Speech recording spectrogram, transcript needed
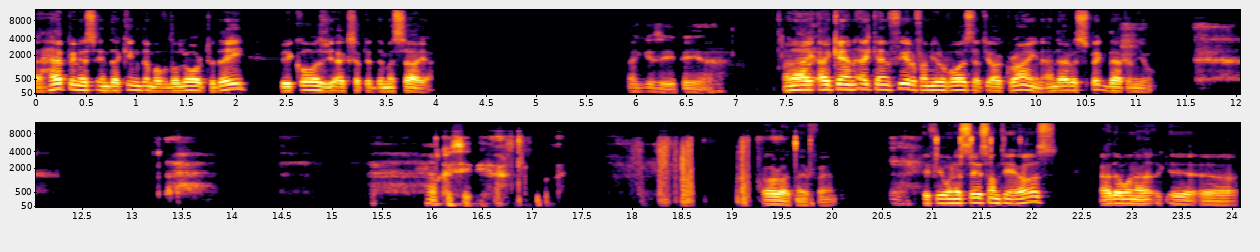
a happiness in the kingdom of the Lord today because you accepted the Messiah. Thank you ZP and I, I can I can feel from your voice that you are crying and I respect that in you. Okay all right my friend. If you want to say something else I don't want to uh, uh,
